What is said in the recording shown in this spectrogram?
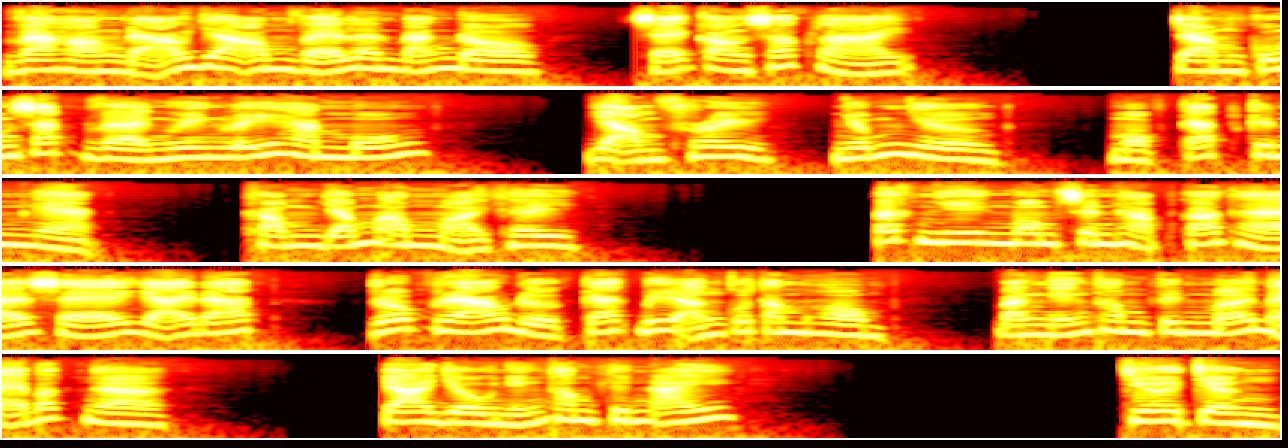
và hòn đảo do ông vẽ lên bản đồ sẽ còn sót lại. Trầm cuốn sách về nguyên lý ham muốn, giọng free, nhún nhường, một cách kinh ngạc, không giống ông mọi khi. Tất nhiên môn sinh học có thể sẽ giải đáp, rốt ráo được các bí ẩn của tâm hồn bằng những thông tin mới mẻ bất ngờ. Cho dù những thông tin ấy chưa chừng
